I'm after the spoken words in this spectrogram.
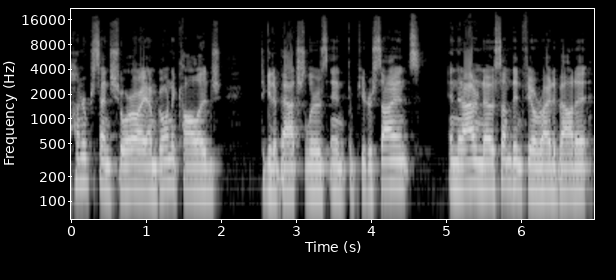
100% sure. All right, I'm going to college to get a bachelor's in computer science. And then I don't know, something didn't feel right about it.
